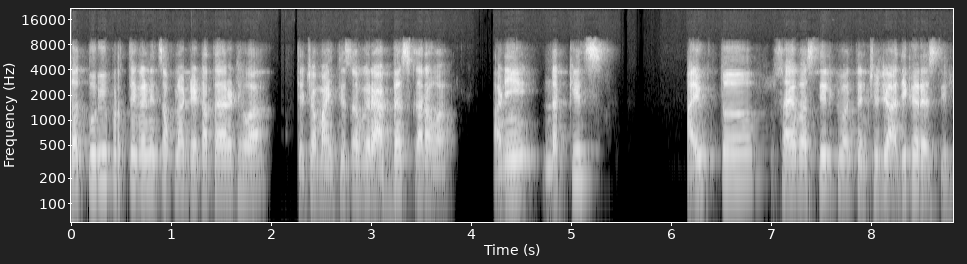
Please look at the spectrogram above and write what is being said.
तत्पूर्वी प्रत्येकानेच आपला डेटा तयार ठेवा. त्याच्या माहितीचा वगैरे अभ्यास करावा. आणि नक्कीच आयुक्त साहेब असतील किंवा त्यांचे जे अधिकारी असतील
